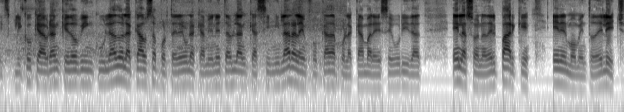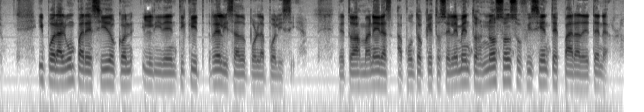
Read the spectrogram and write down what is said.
explicó que Abraham quedó vinculado a la causa por tener una camioneta blanca similar a la enfocada por la cámara de seguridad en la zona del parque en el momento del hecho y por algún parecido con el identikit realizado por la policía. De todas maneras, apuntó que estos elementos no son suficientes para detenerlo.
